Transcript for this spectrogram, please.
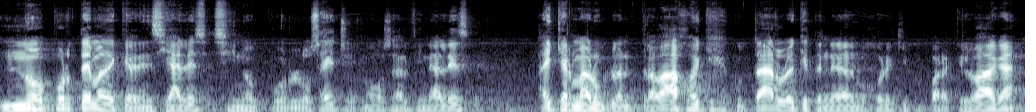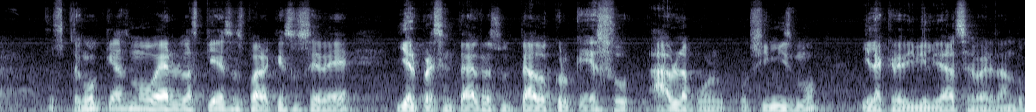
no por tema de credenciales, sino por los hechos, ¿no? O sea, al final es, hay que armar un plan de trabajo, hay que ejecutarlo, hay que tener al mejor equipo para que lo haga, pues tengo que mover las piezas para que eso se dé y al presentar el resultado creo que eso habla por, por sí mismo y la credibilidad se va a ir dando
